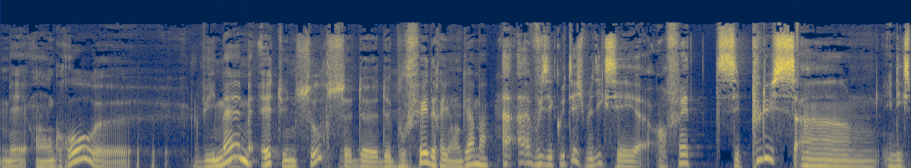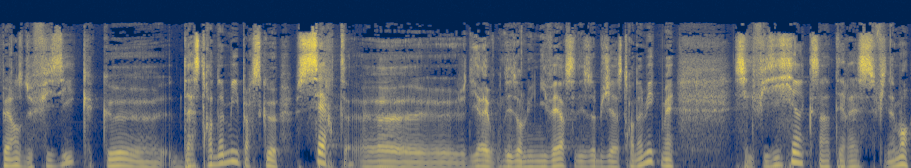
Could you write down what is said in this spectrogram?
Mais en gros, lui-même est une source de, de bouffées de rayons gamma. À, vous écoutez, je me dis que c'est en fait c'est plus un, une expérience de physique que d'astronomie parce que certes, euh, je dirais on est dans l'univers, c'est des objets astronomiques, mais c'est le physicien que ça intéresse finalement.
